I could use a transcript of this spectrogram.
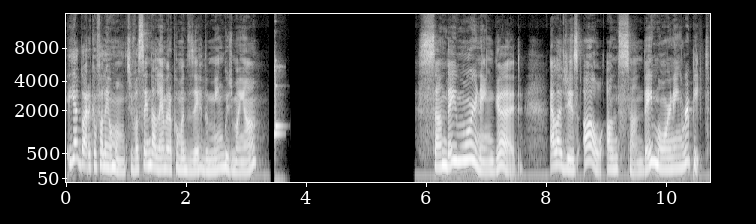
E agora que eu falei um monte, você ainda lembra como dizer domingo de manhã? Sunday morning, good. Ela diz, oh, on Sunday morning, repeat.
